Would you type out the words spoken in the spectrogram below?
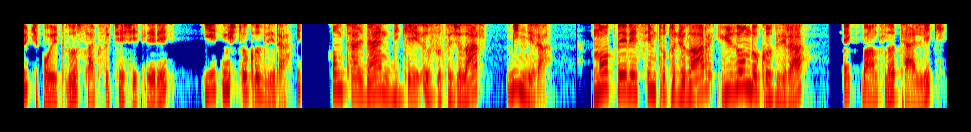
3 boyutlu saksı çeşitleri 79 lira. Komtel'den dikey ısıtıcılar 1000 lira. Not ve resim tutucular 119 lira. Tek bantlı terlik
